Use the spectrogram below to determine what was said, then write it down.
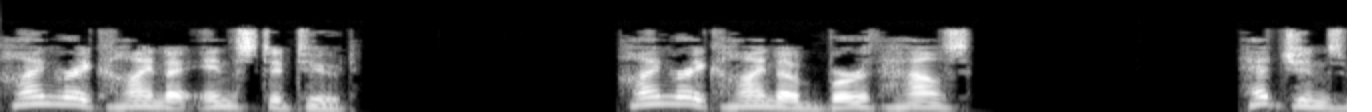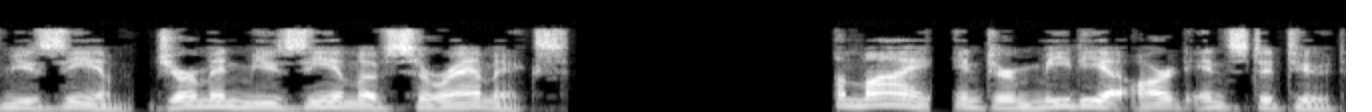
Heinrich Heine Institute. Heinrich Heine Birth House. Hetjens Museum German Museum of Ceramics. AMI, Intermedia Art Institute.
